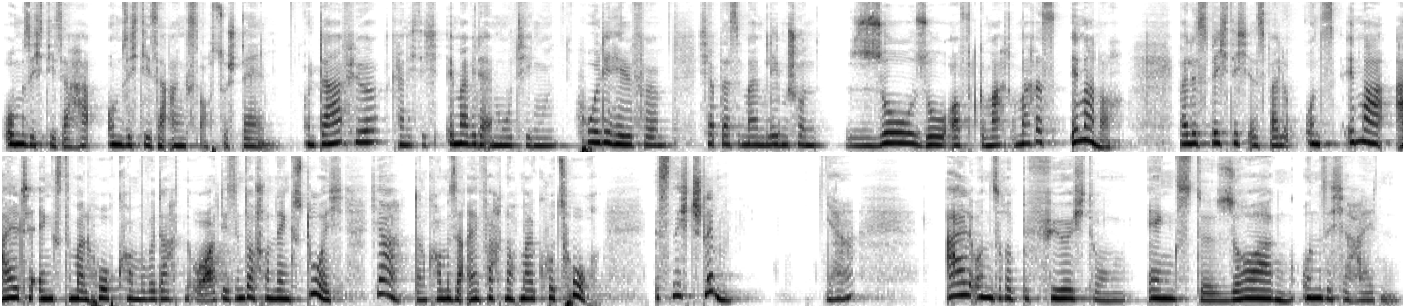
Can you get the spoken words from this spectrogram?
um sich dieser, um sich dieser Angst auch zu stellen. Und dafür kann ich dich immer wieder ermutigen, hol dir Hilfe. Ich habe das in meinem Leben schon so, so oft gemacht und mache es immer noch, weil es wichtig ist, weil uns immer alte Ängste mal hochkommen, wo wir dachten, oh, die sind doch schon längst durch. Ja, dann kommen sie einfach noch mal kurz hoch. Ist nicht schlimm. Ja, all unsere Befürchtungen, Ängste, Sorgen, Unsicherheiten,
